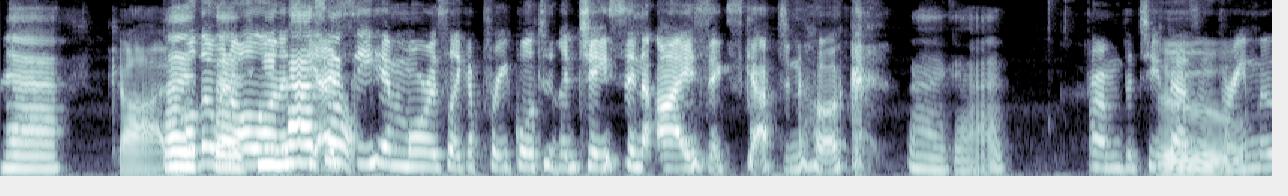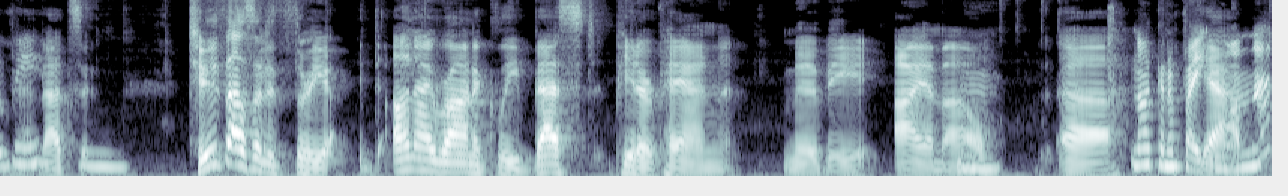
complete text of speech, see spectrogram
yeah. God. Like Although, in all honesty, I see him more as like a prequel to the Jason Isaacs Captain Hook Oh god. from the 2003 Ooh, movie. That's it. 2003, unironically best Peter Pan movie, IMO. Uh, Not gonna fight Yeah. you on that.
